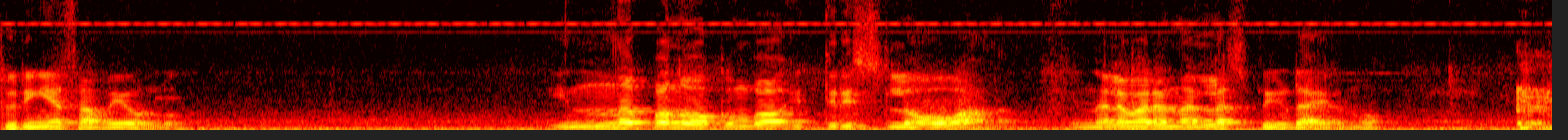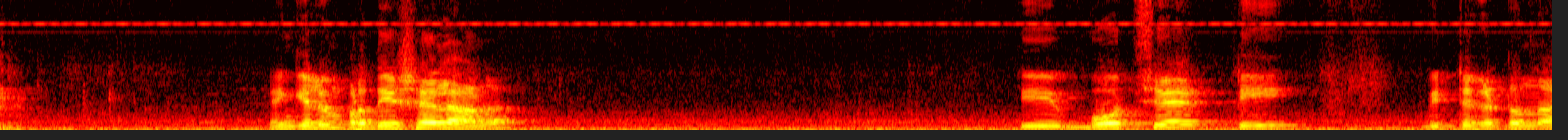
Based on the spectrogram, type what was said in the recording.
ചുരുങ്ങിയ സമയമേ ഉള്ളൂ. ഇന്നിപ്പോൾ നോക്കുമ്പോൾ ഇത്തിരി സ്ലോ ആണ്. ഇന്നലെ വരെ നല്ല സ്പീഡായിരുന്നു. എങ്കിലും പ്രതീക്ഷയിലാണ് ഈ ബോച്ചെ ടീ വിറ്റ് കിട്ടുന്ന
